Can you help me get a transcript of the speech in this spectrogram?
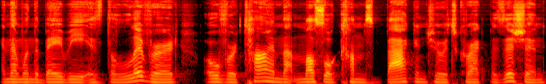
And then when the baby is delivered, over time, that muscle comes back into its correct position.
